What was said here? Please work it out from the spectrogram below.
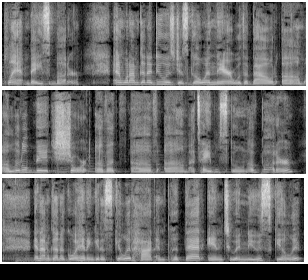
plant based butter. And what I'm going to do is just go in there with about um, a little bit short of a, of um, a tablespoon of butter. And I'm going to go ahead and get a skillet hot and put that into a new skillet.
